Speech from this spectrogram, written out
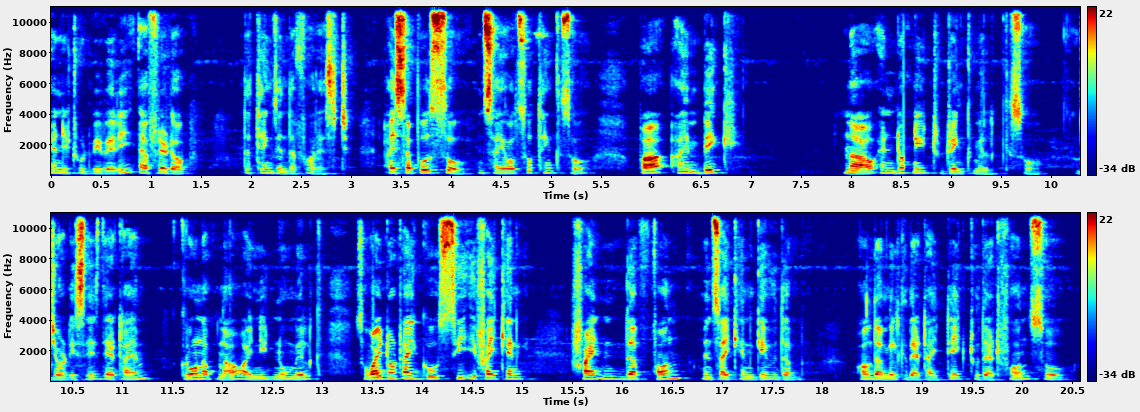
and it would be very afraid of the things in the forest. I suppose so. Means I also think so. Pa, I am big now and don't need to drink milk. So Jody says that I am grown up now. I need no milk. So why don't I go see if I can find the fawn? Means I can give the all the milk that I take to that fawn. So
